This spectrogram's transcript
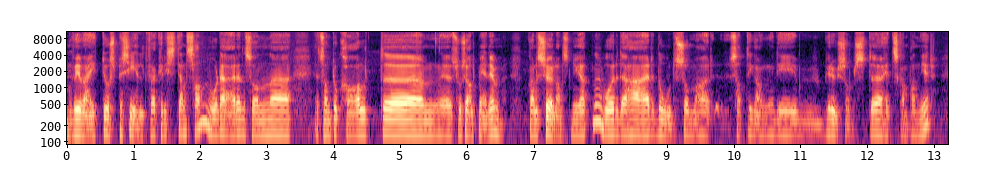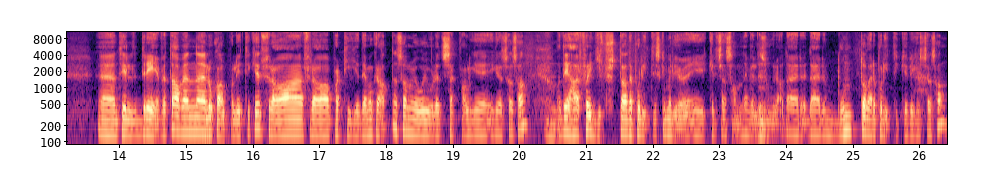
Og vi veit jo spesielt fra Kristiansand, hvor det er sånn, eh, et sånt lokalt uh, sosialt medium kalles Sørlandsnyhetene, hvor det er noen som har satt i gang de grusomste hetskampanjer. Uh, til, drevet av en lokalpolitiker fra, fra, partiet Demokratene, som jo gjorde et sterkt valg i, i Kristiansand. Mm. Og det har forgifta det politiske miljøet i Kristiansand i veldig stor grad. Det er, det er vondt å være politiker i Kristiansand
